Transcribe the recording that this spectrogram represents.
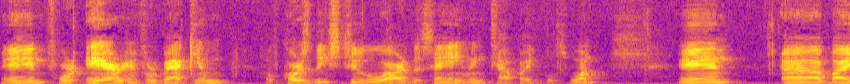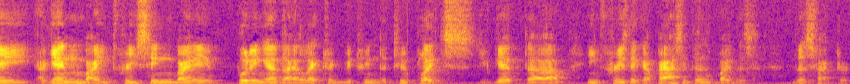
And for air and for vacuum, of course, these two are the same and kappa equals 1. And uh, by, again, by increasing, by putting a dielectric between the two plates, you get uh, increase the capacitance by this, this factor.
